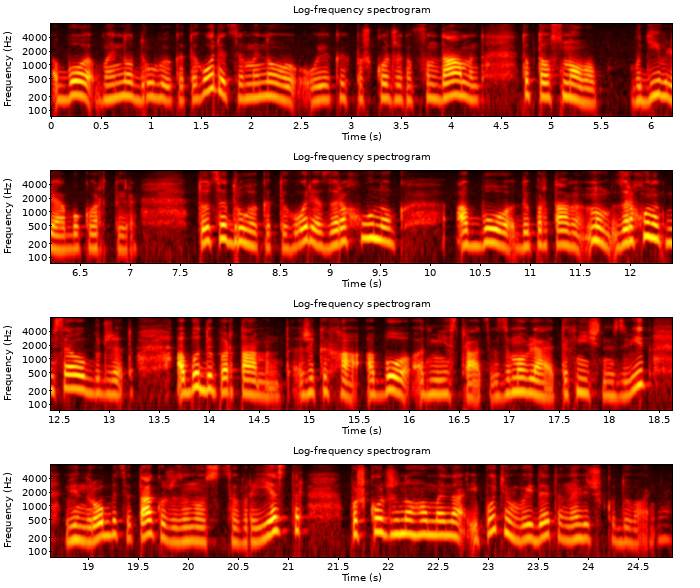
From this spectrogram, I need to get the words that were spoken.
або майно другої категорії, це майно, у яких пошкоджено фундамент, тобто основа будівлі або квартири, то це друга категорія. За рахунок або департамент, ну, за рахунок місцевого бюджету, або департамент ЖКХ, або адміністрація замовляє технічний звіт, він робиться, також заноситься в реєстр пошкодженого майна, і потім ви йдете на відшкодування.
